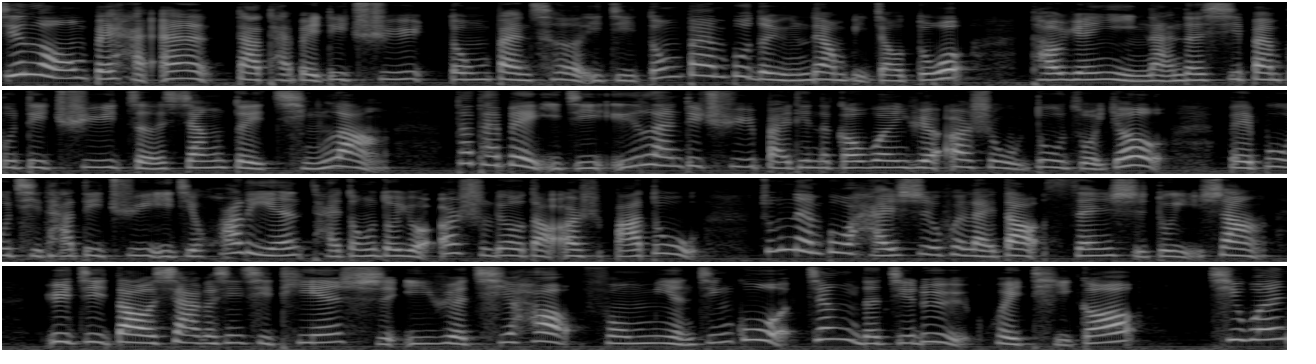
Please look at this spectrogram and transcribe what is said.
基隆北海岸、大台北地区东半侧以及东半部的云量比较多。桃园以南的西半部地区则相对晴朗，大台北以及宜兰地区白天的高温约二十五度左右，北部其他地区以及花莲、台东都有二十六到二十八度，中南部还是会来到三十度以上。预计到下个星期天，十一月七号，封面经过，降雨的几率会提高，气温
